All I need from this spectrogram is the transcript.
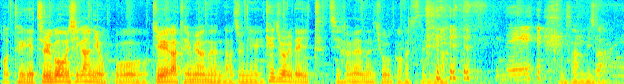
어, 되게 즐거운 시간이었고 기회가 되면은 나중에 캐주얼 데이트지 하면은 좋을 것 같습니다. 네. 감사합니다. 좋아요.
